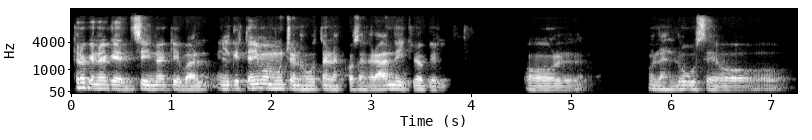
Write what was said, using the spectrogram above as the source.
creo que no hay que, sí, no hay que, en el cristianismo mucho nos gustan las cosas grandes y creo que, o, o las luces, o,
